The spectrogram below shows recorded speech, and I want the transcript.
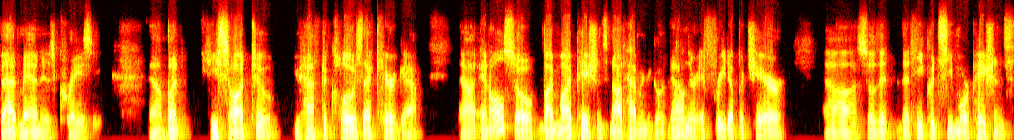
that man is crazy. Uh, but he saw it too. You have to close that care gap. Uh, and also, by my patients not having to go down there, it freed up a chair uh, so that that he could see more patients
